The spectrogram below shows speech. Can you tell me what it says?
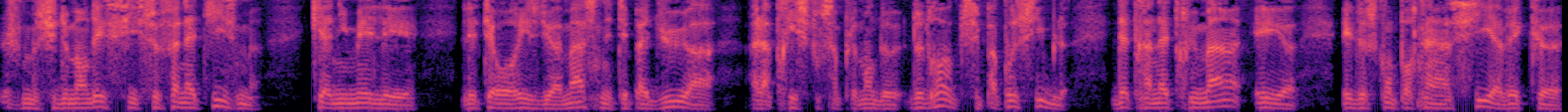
je me suis demandé si ce fanatisme qui animait les, les terroristes du Hamas n'étaient pas dus à, la prise tout simplement de, de drogue. C'est pas possible d'être un être humain et, euh, et de se comporter ainsi avec, euh,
